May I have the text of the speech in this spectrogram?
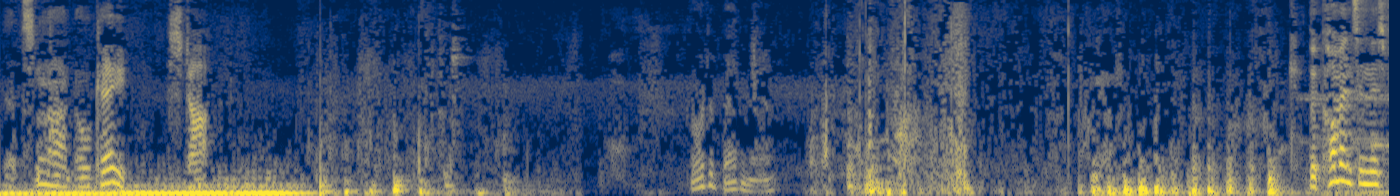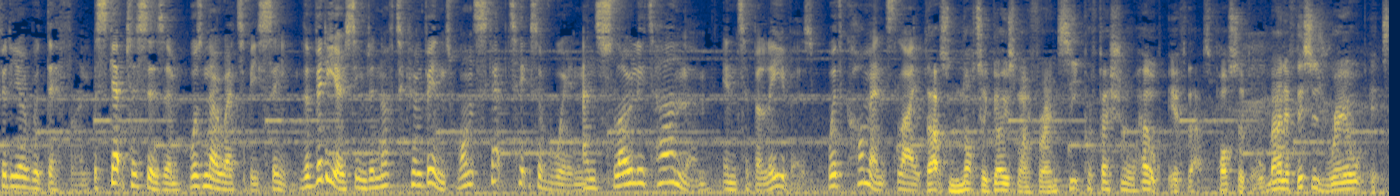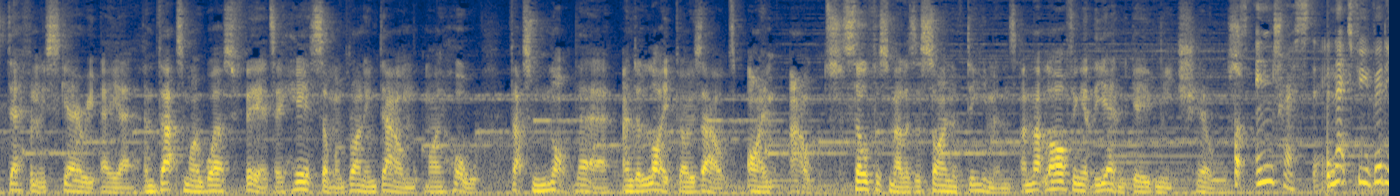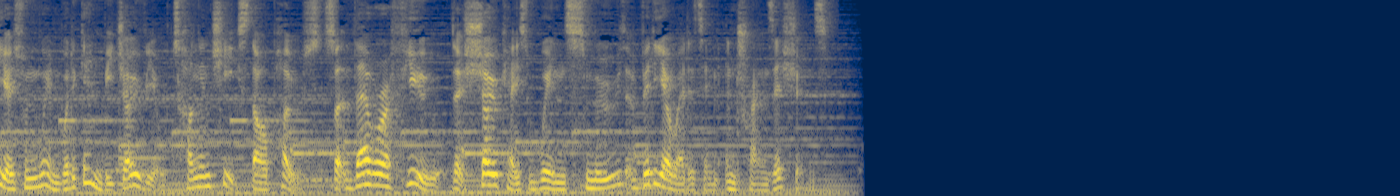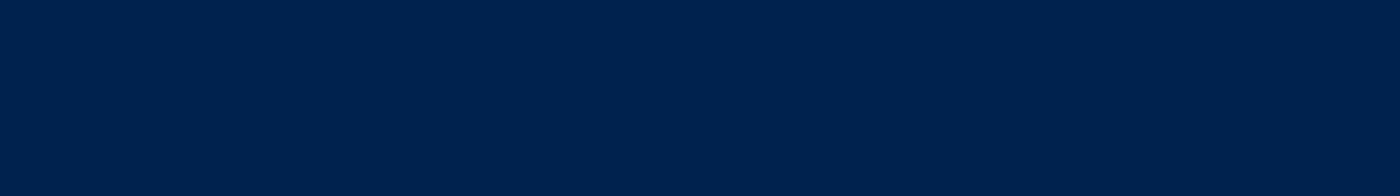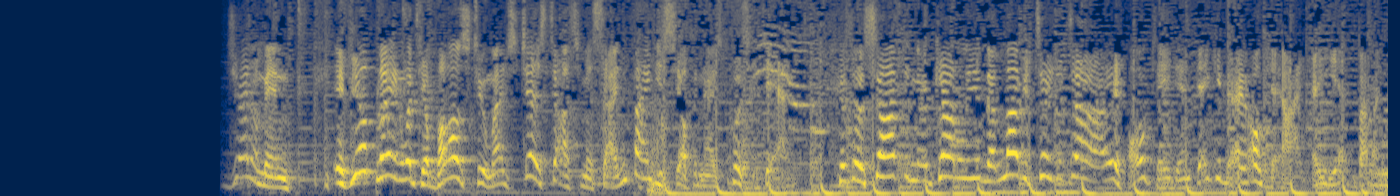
That's not okay. Stop. Go to bed, man. The comments in this video were different. The skepticism was nowhere to be seen. The video seemed enough to convince once skeptics of Wynn and slowly turn them into believers, with comments like, that's not a ghost, my friend. Seek professional help if that's possible. Man, if this is real, it's definitely scary AF. And that's my worst fear to hear someone running down my hall that's not there and a light goes out, I'm out. Sulfur smell is a sign of demons, and that laughing at the end gave me chills. What's interesting, the next few videos from Wynn would again be jovial, tongue-in-cheek style posts, but there were a few that showcased Wynn's smooth video editing and transitions. Gentlemen, if you're playing with your balls too much, just toss them aside and find yourself a nice pussy cat. Because they're soft and they're cuddly and they'll love you till you die. Okay then, thank you very much. Okay, all right. Uh, Yeah, bye-bye.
